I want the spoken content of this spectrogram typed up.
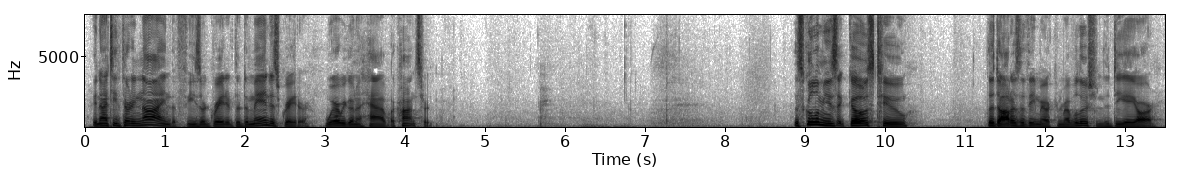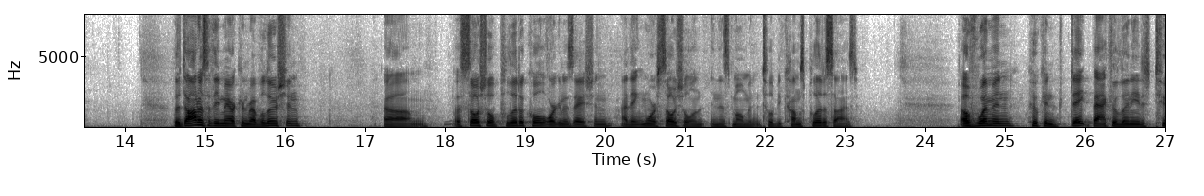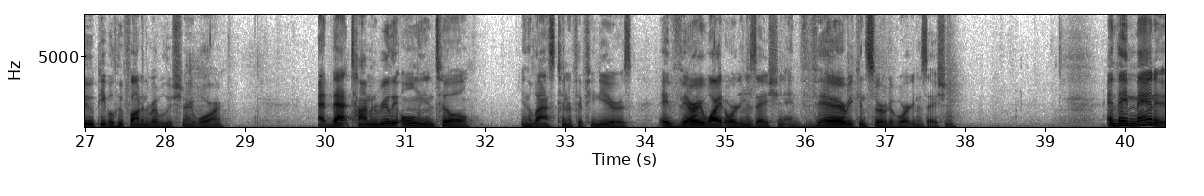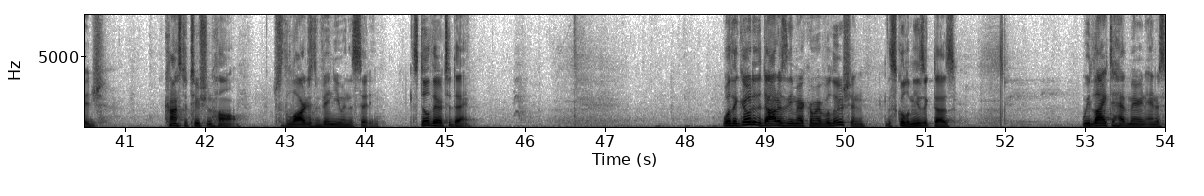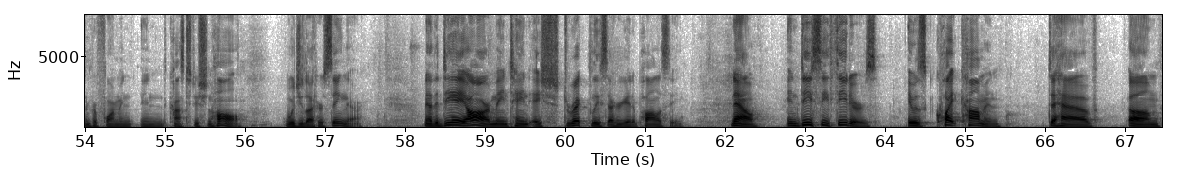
In 1939, the fees are greater, the demand is greater. Where are we going to have a concert? The School of Music goes to the Daughters of the American Revolution, the DAR. The Daughters of the American Revolution, um, a social political organization, I think more social in, in this moment until it becomes politicized, of women who can date back their lineage to people who fought in the Revolutionary War. At that time, and really only until in the last 10 or 15 years, a very white organization and very conservative organization. And they manage Constitution Hall, which is the largest venue in the city. Still there today. Well, they go to the Daughters of the American Revolution, the School of Music does. We'd like to have Marian Anderson performing in Constitution Hall. Would you let her sing there? Now, the DAR maintained a strictly segregated policy. Now, in DC theaters, it was quite common to have um,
